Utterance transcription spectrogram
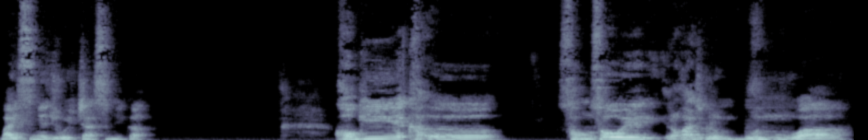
말씀해주고 있지 않습니까? 거기에 어, 성소의 여러 가지 그런 문과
